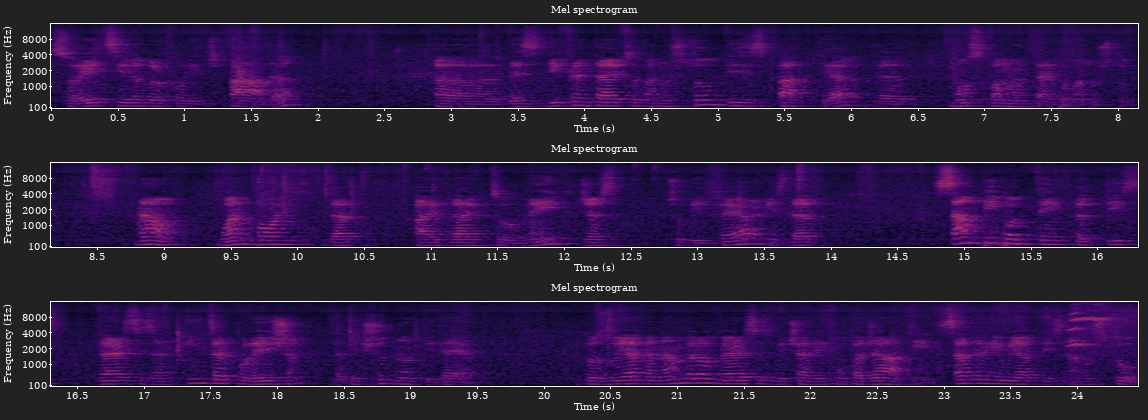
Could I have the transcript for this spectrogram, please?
So eight syllable for each pada. Uh, there's different types of Anushtup. This is Pathya, the most common type of Anushtup. Now, one point that I'd like to make, just to be fair, is that some people think that this verse is an interpolation, that it should not be there. Because we have a number of verses which are in Upajati. Suddenly we have this Anushtup.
